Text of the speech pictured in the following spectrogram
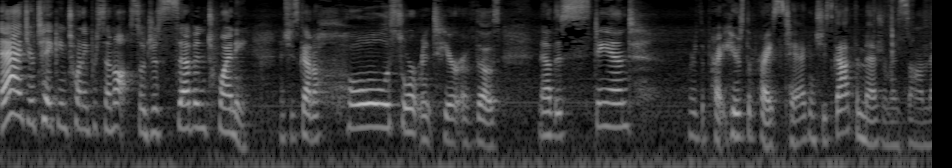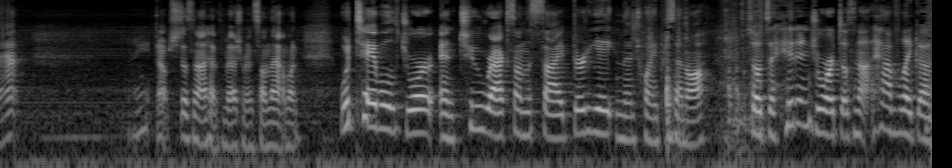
And you're taking 20% off, so just 720. And she's got a whole assortment here of those. Now this stand, the price? Here's the price tag, and she's got the measurements on that. Right? No, she does not have measurements on that one. Wood table, drawer, and two racks on the side, 38 and then 20% off. So it's a hidden drawer. It does not have like a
